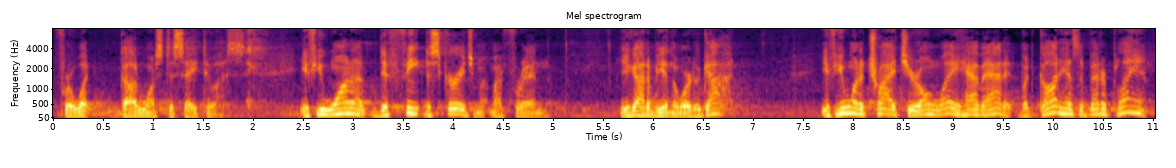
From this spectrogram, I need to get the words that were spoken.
for what God wants to say to us. If you want to defeat discouragement, my friend, you got to be in the Word of God. If you want to try it your own way, have at it. But God has a better plan.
